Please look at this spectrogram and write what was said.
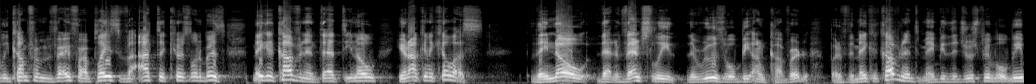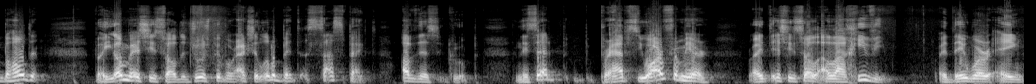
we come from a very far place. Make a covenant that you know you're not going to kill us. They know that eventually the ruse will be uncovered, but if they make a covenant, maybe the Jewish people will be beholden. But Yomer saw the Jewish people were actually a little bit suspect of this group, and they said, "Perhaps you are from here, right?" Yisrael alachivi, right? They were a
